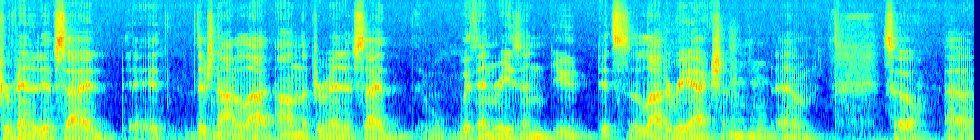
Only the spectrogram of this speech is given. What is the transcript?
preventative side, it, there's not a lot on the preventative side within reason. You, it's a lot of reaction. Mm-hmm. Um, so. Uh,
